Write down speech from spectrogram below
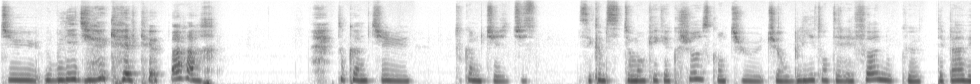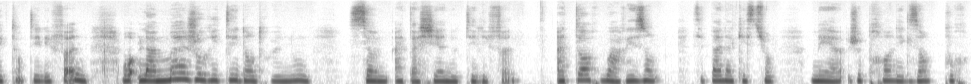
tu oublies Dieu quelque part. Tout comme tu. Tout comme tu, c'est comme si te manquait quelque chose quand tu, as oublié ton téléphone ou que t'es pas avec ton téléphone. Bon, la majorité d'entre nous sommes attachés à nos téléphones, à tort ou à raison. C'est pas la question, mais euh, je prends l'exemple pour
